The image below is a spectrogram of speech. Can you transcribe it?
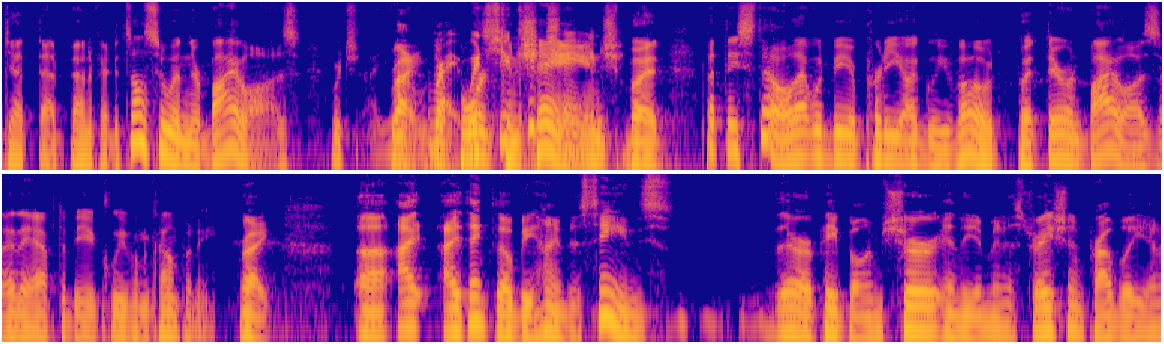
get that benefit. It's also in their bylaws, which you know, Right. the Right, board which can could change, change. but but they still that would be a pretty ugly vote. But their bylaws say they have to be a Cleveland company. Right. Uh, I, I think, though, behind the scenes, there are people, I'm sure, in the administration, probably in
